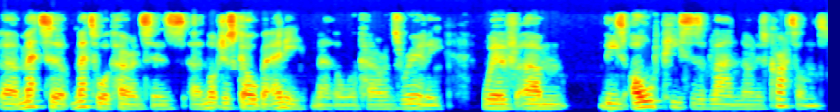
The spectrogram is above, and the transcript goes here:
uh, metal, metal occurrences, uh, not just gold but any metal occurrence really, with um, these old pieces of land known as cratons.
